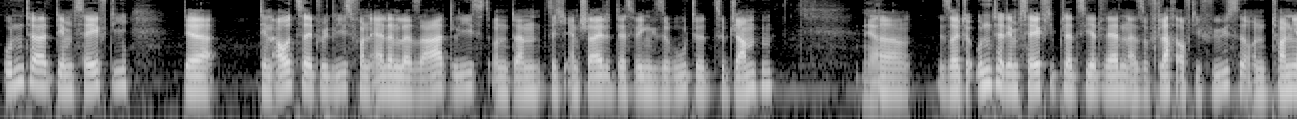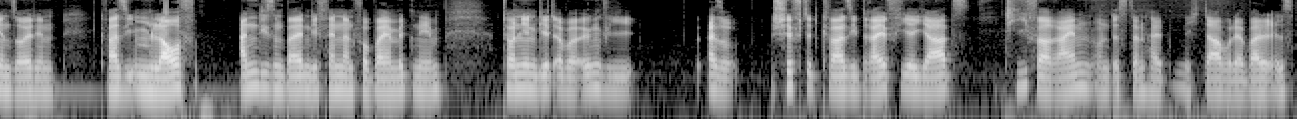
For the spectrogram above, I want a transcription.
unter dem Safety, der den Outside Release von Alan Lazard liest und dann sich entscheidet, deswegen diese Route zu jumpen. Ja. Äh, sollte unter dem Safety platziert werden, also flach auf die Füße und Tonyan soll den quasi im Lauf an diesen beiden Defendern vorbei mitnehmen. Tonyan geht aber irgendwie, also shiftet quasi drei, vier Yards tiefer rein und ist dann halt nicht da, wo der Ball ist.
